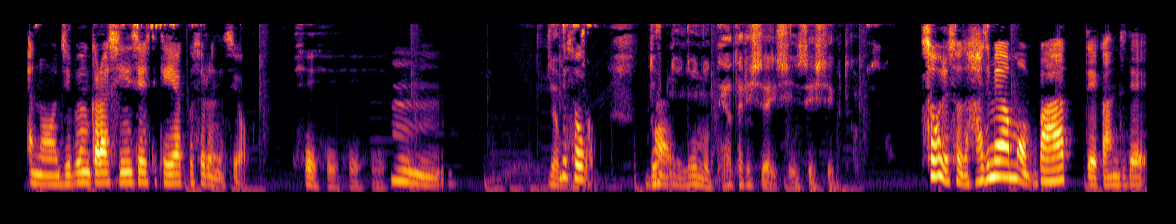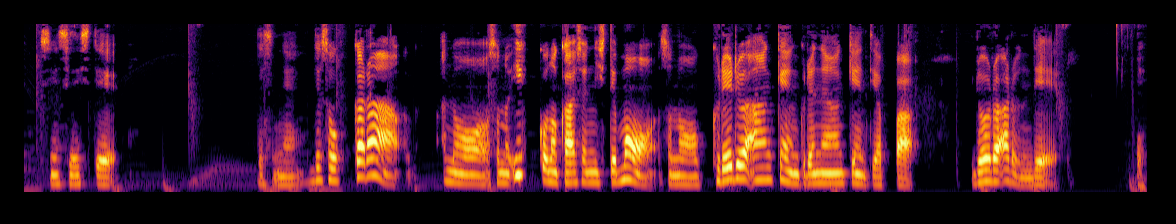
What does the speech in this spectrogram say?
あの自分から申請して契約するんですよ。ほうほうほうほう。うん。じゃあ、でそうどんどんどんどん手当たり次第申請していくって感じですか、そうです、そうです。はじめはもうバーって感じで申請して、ですね。で、そっから、あの、その一個の会社にしても、その、くれる案件、くれない案件ってやっぱ、いろいろあるんで、あ、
